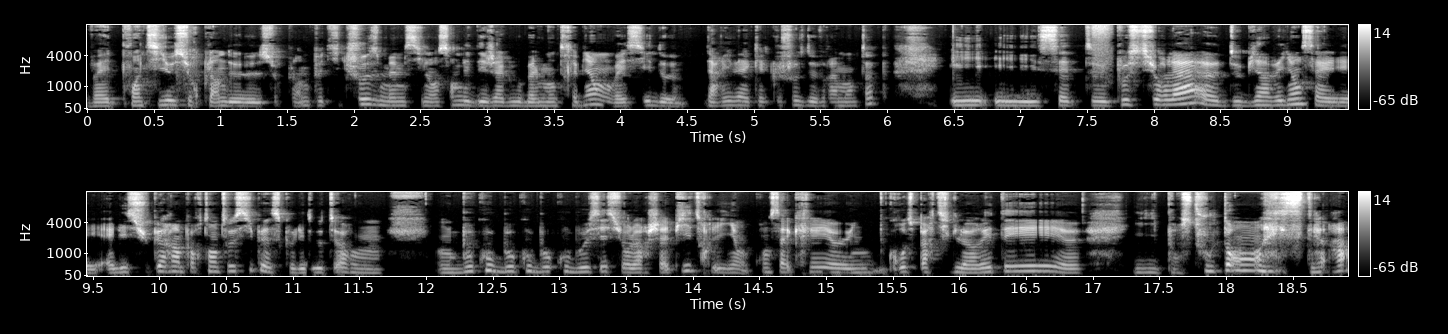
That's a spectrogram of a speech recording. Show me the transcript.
on va être pointilleux sur plein de sur plein de petites choses, même si l'ensemble est déjà globalement très bien, on va essayer d'arriver à quelque chose de vraiment top et et cette posture-là, de bienveillance, elle est super importante aussi parce que les auteurs ont beaucoup, beaucoup, beaucoup bossé sur leur chapitre. Ils ont consacré, heu, une grosse partie de leur été, heu, ils pensent tout le temps et cetera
